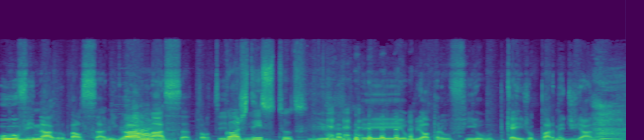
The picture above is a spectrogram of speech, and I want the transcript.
o vinagre balsâmico, a Ah, massa tortellini. Gosto disso tudo. E, uma, e o melhor para o fim, o queijo parmegiano.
